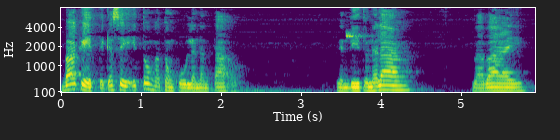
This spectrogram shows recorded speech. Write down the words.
Bakit? Eh, kasi ito ang katungkulan ng tao. Ganito na lang. Bye-bye.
